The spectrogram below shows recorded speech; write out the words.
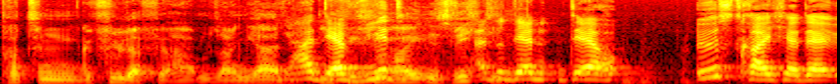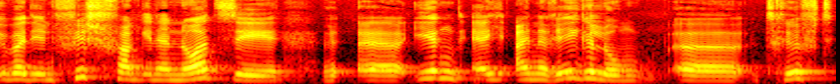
trotzdem ein Gefühl dafür haben, sagen, ja, ja die Fischerei wird, ist wichtig. Also der, der Österreicher, der über den Fischfang in der Nordsee äh, irgendeine Regelung äh, trifft,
